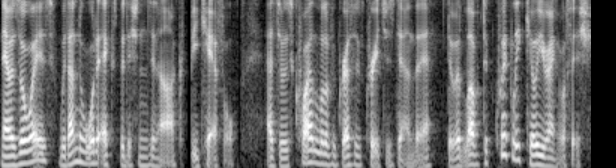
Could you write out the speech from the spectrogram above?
Now as always, with underwater expeditions in Ark, be careful, as there is quite a lot of aggressive creatures down there that would love to quickly kill your anglerfish.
